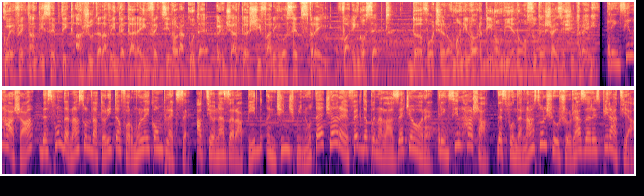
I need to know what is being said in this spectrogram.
cu efect antiseptic, ajută la vindecarea infecțiilor acute. Încearcă și Faringosept Spray. Faringosept dă voce românilor din 1963. Ringsil Hașa desfundă nasul datorită formulei complexe. Acționează rapid, în 5 minute și are efect de până la 10 ore. Ringsil Hașa desfundă nasul și ușurează respirația.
